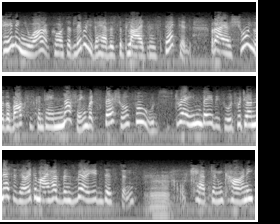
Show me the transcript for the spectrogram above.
sailing, you are, of course, at liberty to have the supplies inspected. But I assure you the boxes contain nothing but special foods, strained baby foods, which are necessary to my husband's very existence. Mm. Oh, Captain Kearney,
